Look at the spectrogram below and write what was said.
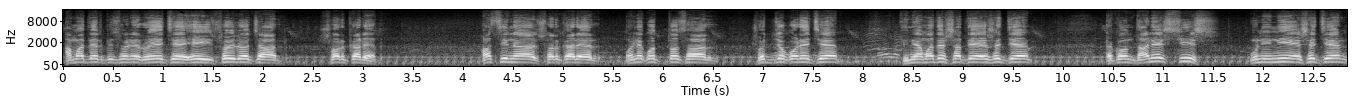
আমাদের পিছনে রয়েছে এই স্বৈরচার সরকারের। হাসিনা সরকারের অনেক অত্যাচার সহ্য করেছে। তিনি আমাদের সাথে এসেছে। এখন ধানের শীষ উনি নিয়ে এসেছেন।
